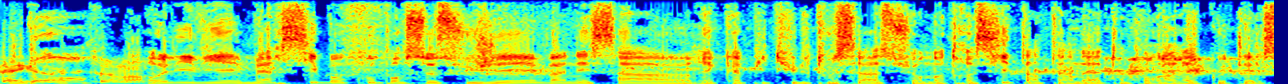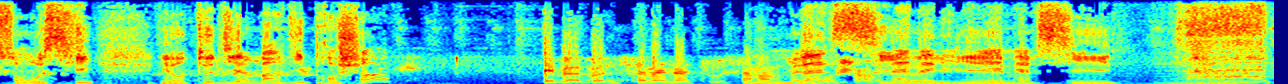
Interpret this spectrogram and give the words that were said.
Exactement. Bon, Olivier, merci beaucoup pour ce sujet. Vanessa euh, récapitule tout ça sur notre site internet. On pourra réécouter le son aussi. Et on te dit à mardi prochain. Eh ben bonne semaine à tous. À mardi Merci prochain. semaine, Olivier, Olivier, merci. merci.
